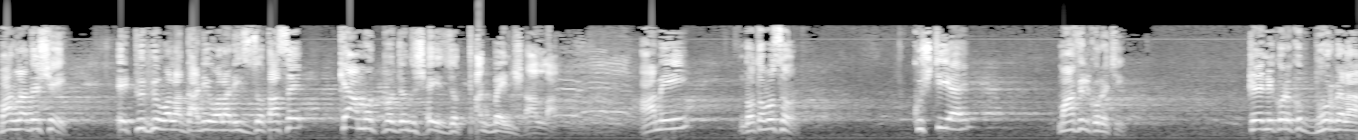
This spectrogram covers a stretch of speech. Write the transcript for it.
বাংলাদেশে এই টুপিওয়ালা, দাড়িওয়ালার ইজ্জত আছে। কেমন পর্যন্ত সেই ইজ্জত থাকবে ইনশাল্লাহ আমি গত বছর কুষ্টিয়ায় মাহফিল করেছি। ট্রেনে করে খুব ভোরবেলা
